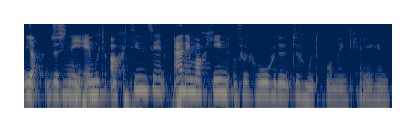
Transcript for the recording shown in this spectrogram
Ja, dus nee, hij moet 18 zijn en hij mag geen verhoogde tegemoetkoming krijgen.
